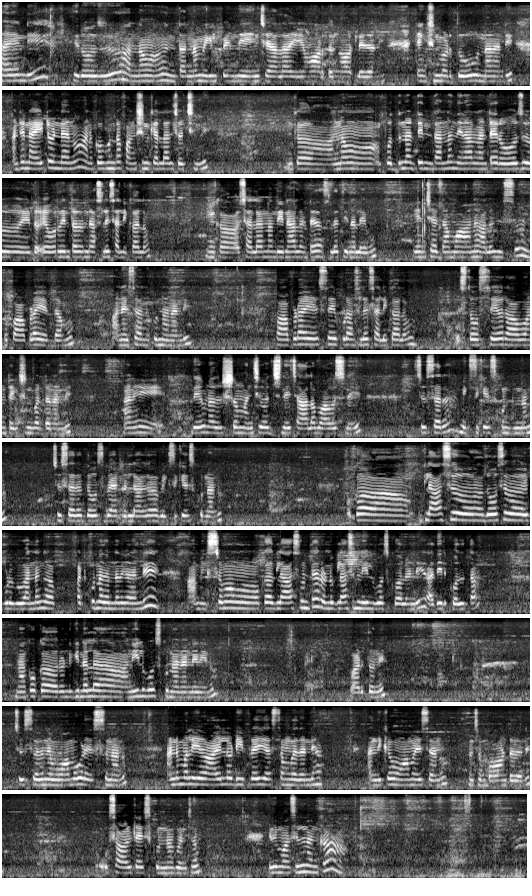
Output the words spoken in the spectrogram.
Hi అండి ఈరోజు అన్నం ఇంత అన్నం మిగిలిపోయింది ఏం చేయాలా ఏమో అర్థం కావట్లేదు అని టెన్షన్ పడుతూ ఉన్నానండి. అంటే నైట్ వండాను అనుకోకుండా ఫంక్షన్కి వెళ్ళాల్సి వచ్చింది. ఇంకా అన్నం పొద్దున్న ఇంత అన్నం తినాలంటే రోజు ఏదో ఎవరు తింటారండి అసలే చలికాలం. ఇంకా చల్లన్నం తినాలంటే అసలే తినలేము. ఏం చేద్దామా అని ఆలోచిస్తూ ఇంకా పాపడ వేద్దాము అనేసి అనుకున్నానండి. పాపడా వేస్తే ఇప్పుడు అసలే చలికాలం. వస్తే వస్తాయో రావో అని టెన్షన్ పడ్డానండి. కానీ దేవుని అదృష్టం మంచిగా వచ్చినాయి చాలా బాగా వచ్చినాయి. చూసారా? మిక్సీకి వేసుకుంటున్నాను. చూసారా? దోశ బ్యాటరీ లాగా మిక్సీకి వేసుకున్నాను. ఒక గ్లాసు దోశ ఇప్పుడు అన్నంగా పట్టుకున్నది ఉన్నది కదండి. ఆ మిశ్రమం ఒక గ్లాస్ ఉంటే రెండు గ్లాసులు నీళ్ళు పోసుకోవాలండి. అది కొలత. నాకు ఒక రెండు గిన్నెల నీళ్ళు పోసుకున్నానండి నేను. వాడితోనే. చూస్తారా నేను వామ కూడా వేస్తున్నాను అంటే మళ్ళీ ఆయిల్లో డీప్ ఫ్రై చేస్తాం కదండి. అందుకే వామ వేసాను కొంచెం బాగుంటుందని. సాల్ట్ వేసుకున్నా కొంచెం. ఇది మసిలినాక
